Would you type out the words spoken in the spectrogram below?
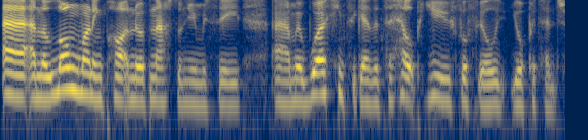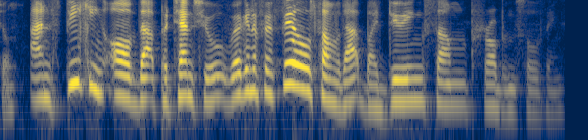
Uh, and a long running partner of National Numeracy. Um, we're working together to help you fulfill your potential. And speaking of that potential, we're going to fulfill some of that by doing some problem solving.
